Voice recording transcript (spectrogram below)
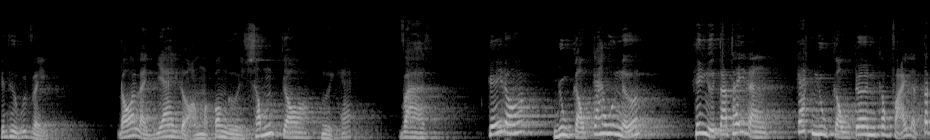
Kính thưa quý vị, đó là giai đoạn mà con người sống cho người khác. Và kế đó, nhu cầu cao hơn nữa khi người ta thấy rằng các nhu cầu trên không phải là tất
